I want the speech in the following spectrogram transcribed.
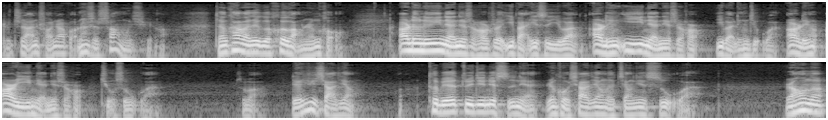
这自然房价保证是上不去啊。咱看看这个鹤岗人口，二零零一年的时候说一百一十一万，二零一一年的时候一百零九万，二零二一年的时候九十五万，是吧？连续下降，特别最近这十年人口下降了将近十五万。然后呢，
